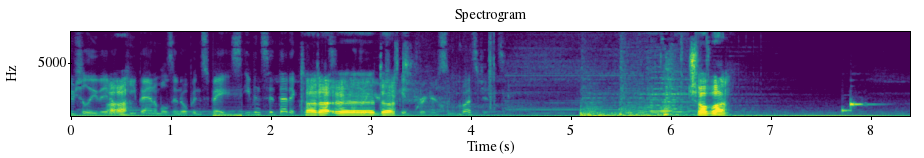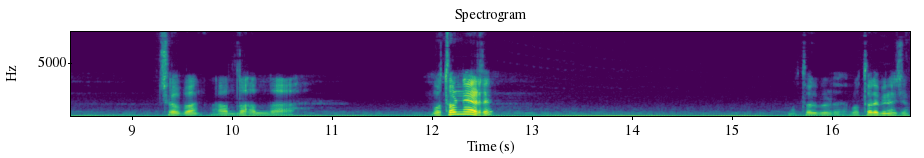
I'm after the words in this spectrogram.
Usually they Ah. don't keep animals in open space, even synthetic Tara, ones. although Çoban. Allah Allah. Motor nerede? Motor burada. Motora bin hocam.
